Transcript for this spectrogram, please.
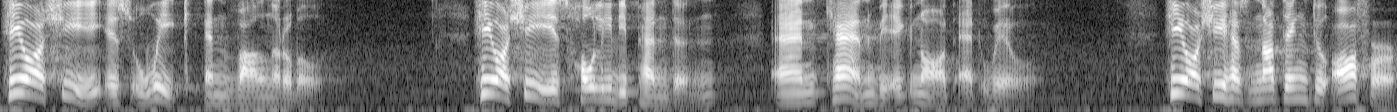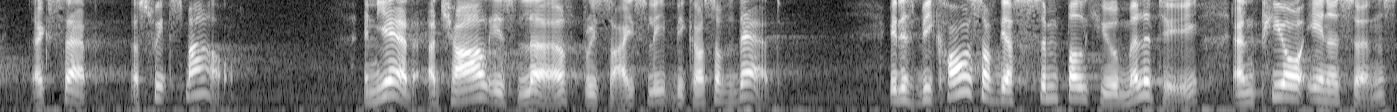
He or she is weak and vulnerable. He or she is wholly dependent and can be ignored at will. He or she has nothing to offer except a sweet smile. And yet, a child is loved precisely because of that. It is because of their simple humility and pure innocence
